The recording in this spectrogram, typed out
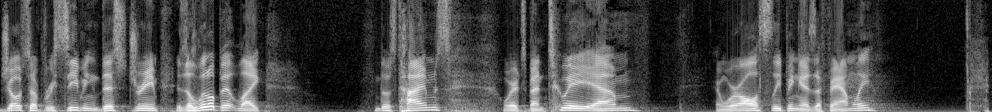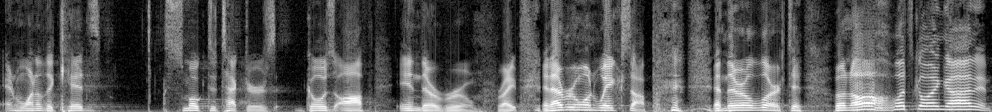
Joseph receiving this dream is a little bit like those times where it's been 2 a.m. and we're all sleeping as a family, and one of the kids smoke detectors goes off in their room, right? And everyone wakes up and they're alert and, and, oh, what's going on? And,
